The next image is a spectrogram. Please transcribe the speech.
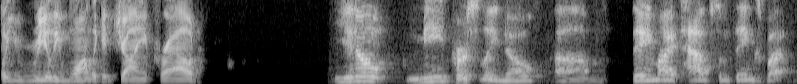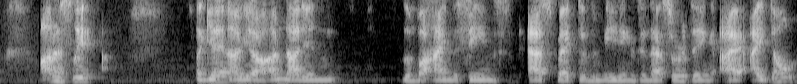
but you really want like a giant crowd. You know, me personally, no. Um, they might have some things, but honestly, again, I, you know, I'm not in the behind the scenes aspect of the meetings and that sort of thing, I, I don't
